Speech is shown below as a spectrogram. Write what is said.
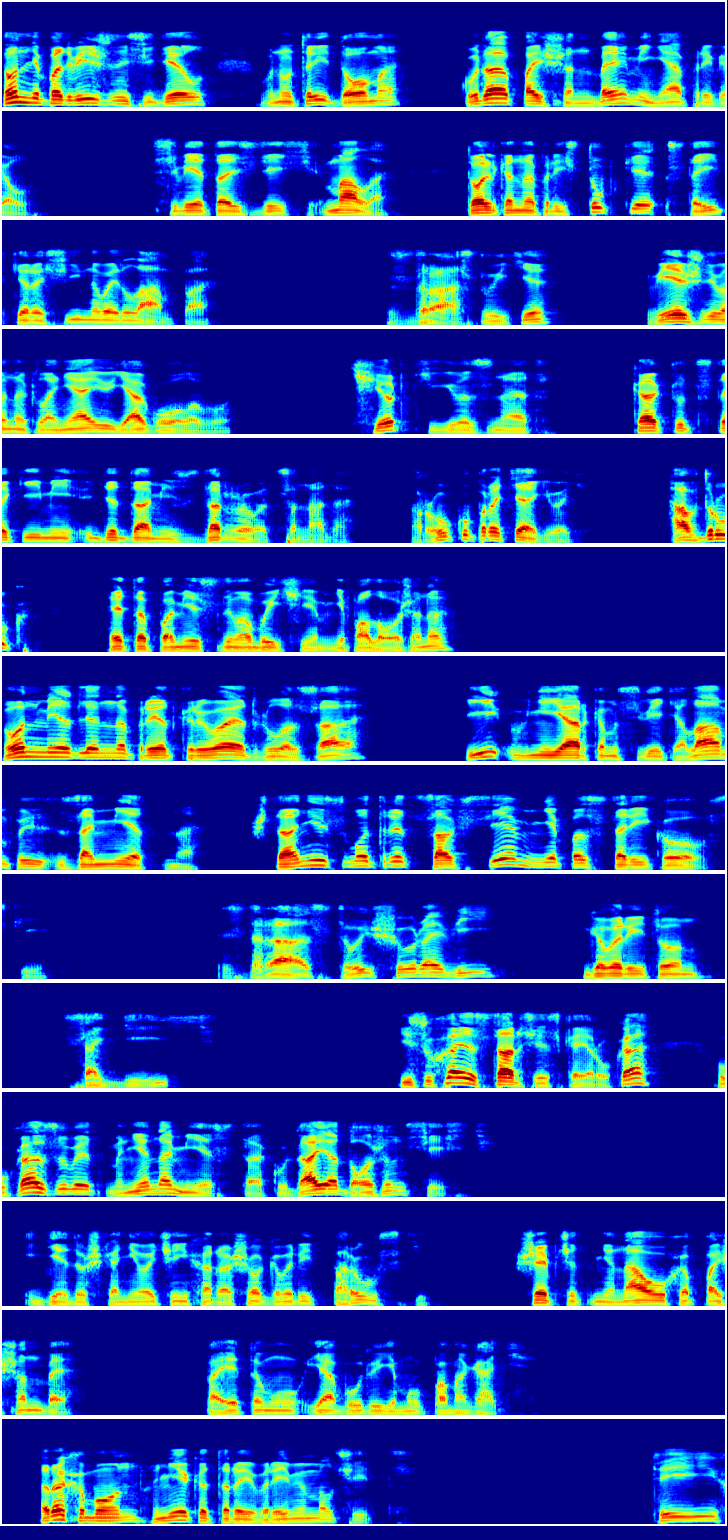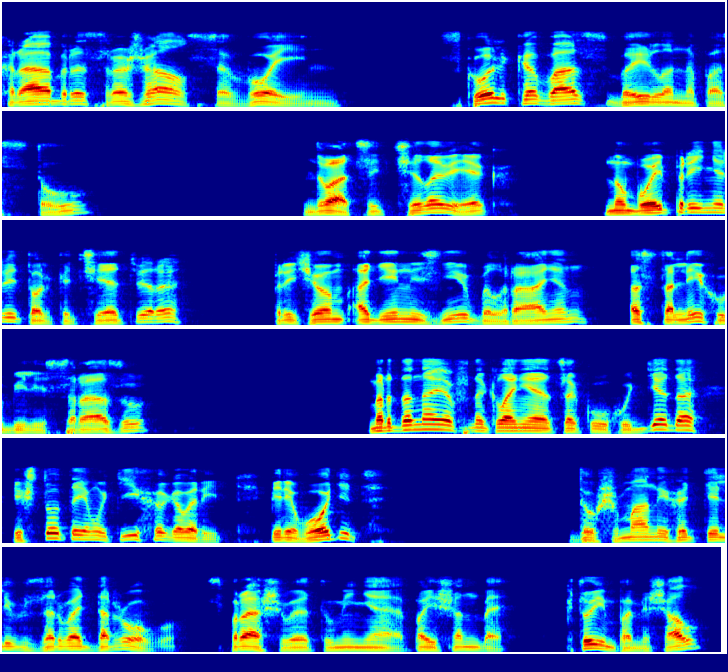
Он неподвижно сидел внутри дома куда Пайшанбе меня привел. Света здесь мало, только на приступке стоит керосиновая лампа. «Здравствуйте!» — вежливо наклоняю я голову. Черт его знает, как тут с такими дедами здороваться надо, руку протягивать. А вдруг это по местным обычаям не положено? Он медленно приоткрывает глаза и в неярком свете лампы заметно, что они смотрят совсем не по-стариковски. — Здравствуй, Шурави, — говорит он, — садись. И сухая старческая рука указывает мне на место, куда я должен сесть. Дедушка не очень хорошо говорит по-русски, шепчет мне на ухо Пайшанбе, поэтому я буду ему помогать. Рахмон некоторое время молчит. Ты храбро сражался, воин. Сколько вас было на посту? Двадцать человек, но бой приняли только четверо, причем один из них был ранен, остальных убили сразу. Марданаев наклоняется к уху деда и что-то ему тихо говорит. Переводит. Душманы хотели взорвать дорогу спрашивает у меня Пайшанбе. Кто им помешал?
